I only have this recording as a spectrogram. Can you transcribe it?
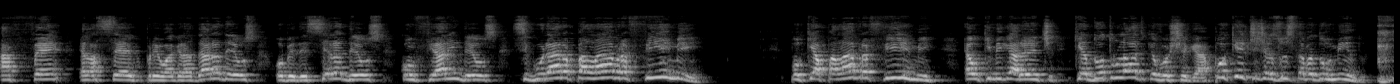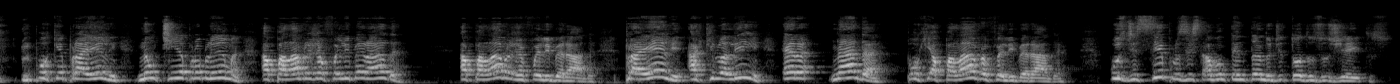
A fé, ela serve para eu agradar a Deus, obedecer a Deus, confiar em Deus, segurar a palavra firme. Porque a palavra firme é o que me garante que é do outro lado que eu vou chegar. Por que, que Jesus estava dormindo? Porque para ele não tinha problema. A palavra já foi liberada. A palavra já foi liberada. Para ele, aquilo ali era nada, porque a palavra foi liberada. Os discípulos estavam tentando de todos os jeitos.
